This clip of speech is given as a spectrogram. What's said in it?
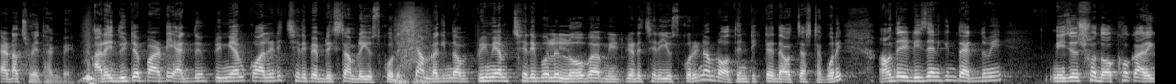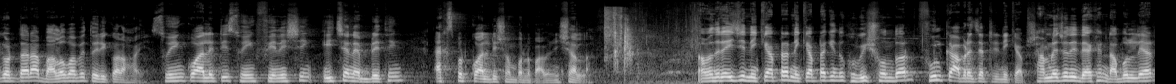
অ্যাটাচ হয়ে থাকবে। আর এই দুইটা পার্টি একদম প্রিমিয়াম কোয়ালিটির ছেড়ি ফেব্রিক্সটা আমরা ইউজ করেছি। আমরা কিন্তু প্রিমিয়াম ছেড়ি বলে লো বা মিড গ্রেডের ছেড়ি ইউজ করি না, আমরা অথেন্টিকটাই দেওয়ার চেষ্টা করি। আমাদের এই ডিজাইন কিন্তু একদমই নিজস্ব দক্ষ কারিগর দ্বারা ভালোভাবে তৈরি করা হয়। Sewing quality sewing finishing each and everything export quality সম্পন্ন পাবেন ইনশাল্লাহ আমাদের এই যে নিকাপটা নিকাপটা কিন্তু খুবই সুন্দর ফুল কাভারেজ একটি নিকাপ। সামনে যদি দেখেন ডাবল লেয়ার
